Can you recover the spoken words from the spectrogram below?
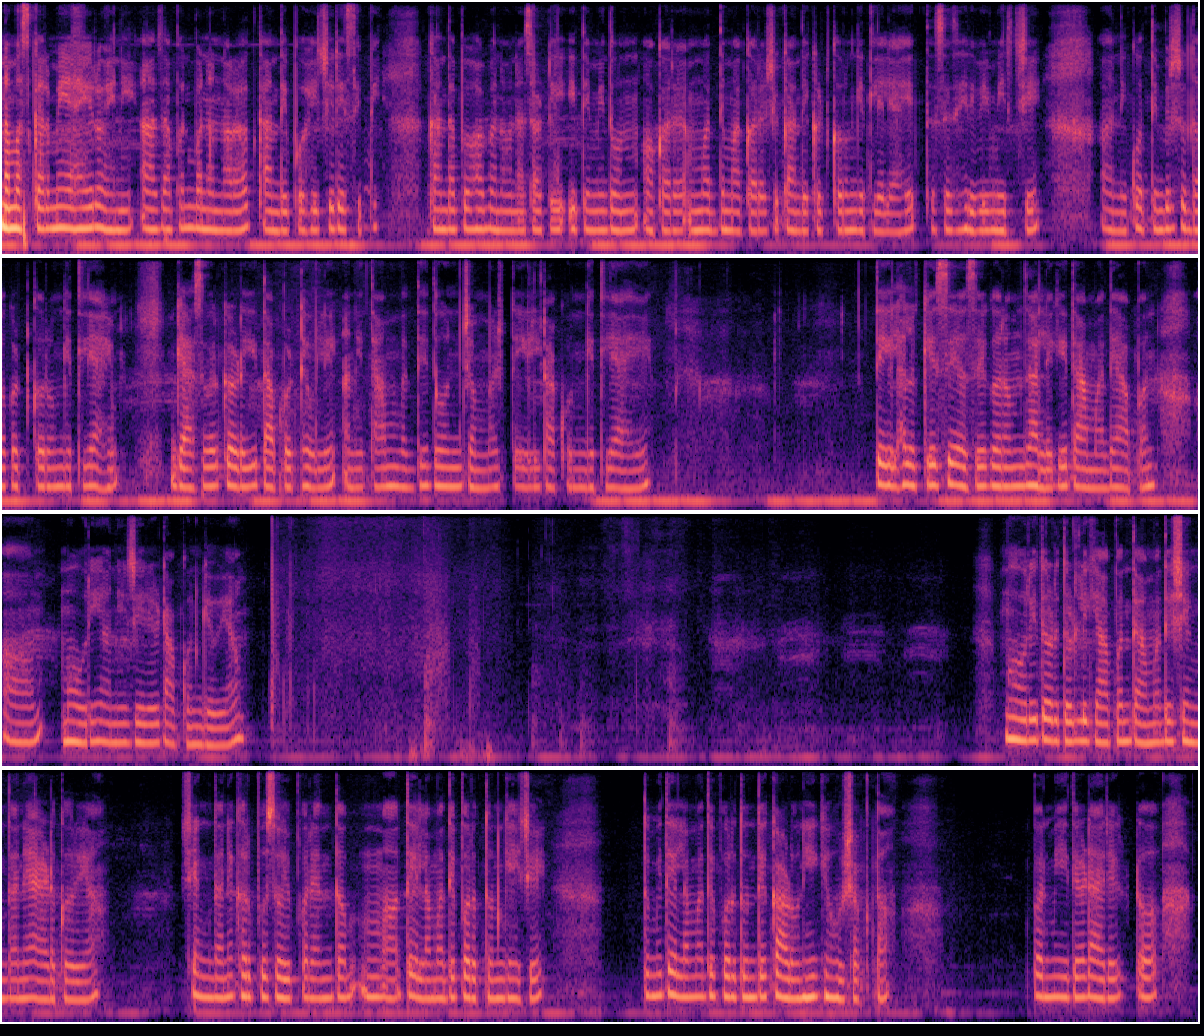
नमस्कार मी आहे रोहिणी. आज आपण बनवणार आहोत कांदे पोहेची रेसिपी कांदा पोहा बनवण्यासाठी इथे मी दोन आकार मध्यम आकाराचे कांदे कट करून घेतलेले आहेत. तसेच हिरवी मिरची आणि कोथिंबीरसुद्धा कट करून घेतली आहे. गॅसवर कढई तापत ठेवली आणि त्यामध्ये दोन चम्मच तेल टाकून घेतले आहे. तेल हलकेसे असे गरम झाले की त्यामध्ये आपण मोहरी आणि जिरे टाकून घेऊया. मोहरी तडतडली की आपण त्यामध्ये शेंगदाणे ॲड करूया. शेंगदाणे खरपूस होईपर्यंत तेलामध्ये परतून घ्यायचे. तुम्ही तेलामध्ये परतून ते काढूनही घेऊ शकता. पण मी इथे डायरेक्ट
